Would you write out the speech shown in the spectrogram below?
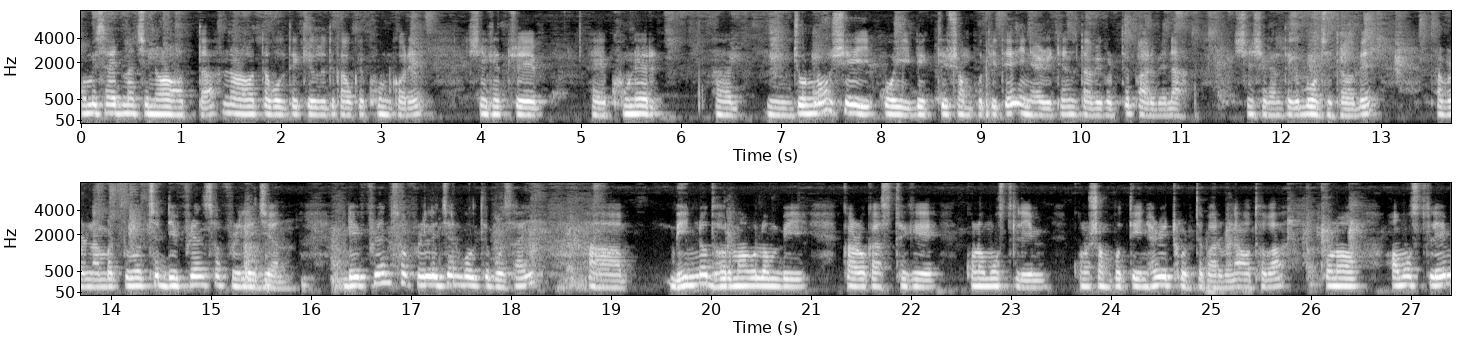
হোমিসাইড মানে নরহত্যা। নরহত্যা বলতে কেউ যদি কাউকে খুন করে, সেক্ষেত্রে খুনের জন্য সেই ওই ব্যক্তির সম্পত্তিতে ইনহেরিটেন্স দাবি করতে পারবে না। সে সেখান থেকে বঞ্চিত হবে। তারপর নাম্বার টু হচ্ছে difference of religion difference of religion বলতে বোঝায় ভিন্ন ধর্মাবলম্বী কারও কাছ থেকে কোনো মুসলিম কোনো সম্পত্তি ইনহেরিট করতে পারবে না অথবা কোনো অমুসলিম,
